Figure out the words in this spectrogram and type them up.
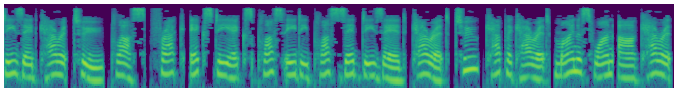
dz caret 2 plus frac x dx plus ed plus z dz caret 2 kappa caret minus 1 r caret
